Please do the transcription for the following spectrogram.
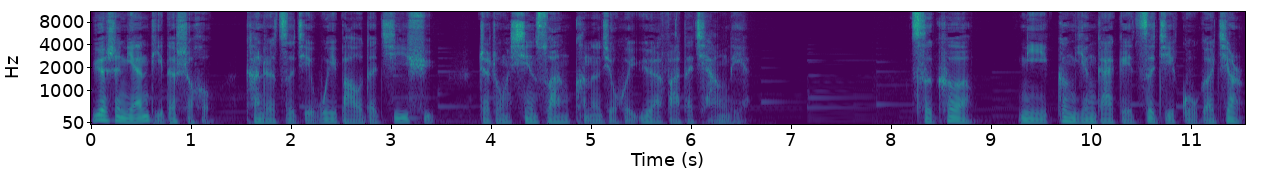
越是年底的时候，看着自己微薄的积蓄，这种心酸可能就会越发的强烈。此刻，你更应该给自己鼓个劲儿，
